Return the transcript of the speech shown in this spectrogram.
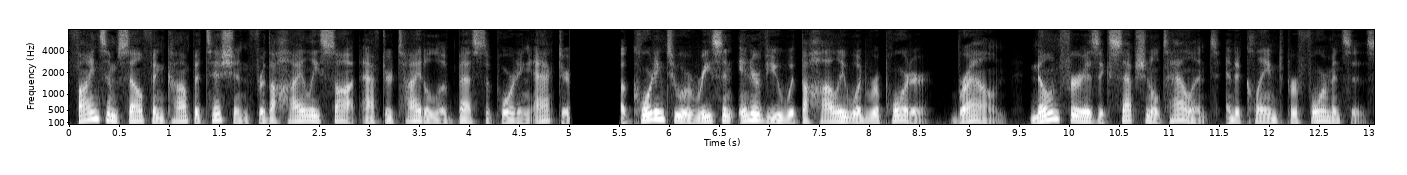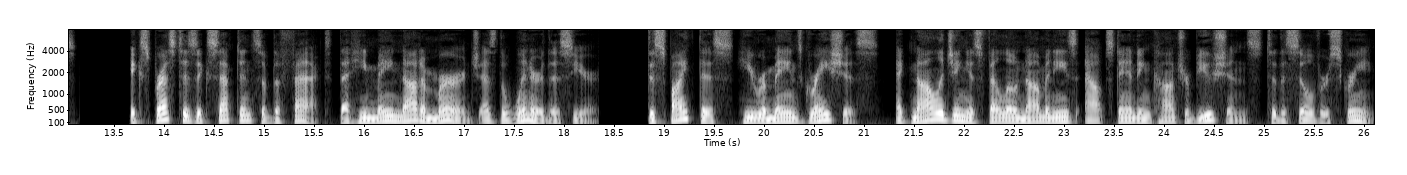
finds himself in competition for the highly sought-after title of Best Supporting Actor. According to a recent interview with The Hollywood Reporter, Brown, known for his exceptional talent and acclaimed performances, expressed his acceptance of the fact that he may not emerge as the winner this year. Despite this, he remains gracious, acknowledging his fellow nominees' outstanding contributions to the silver screen.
